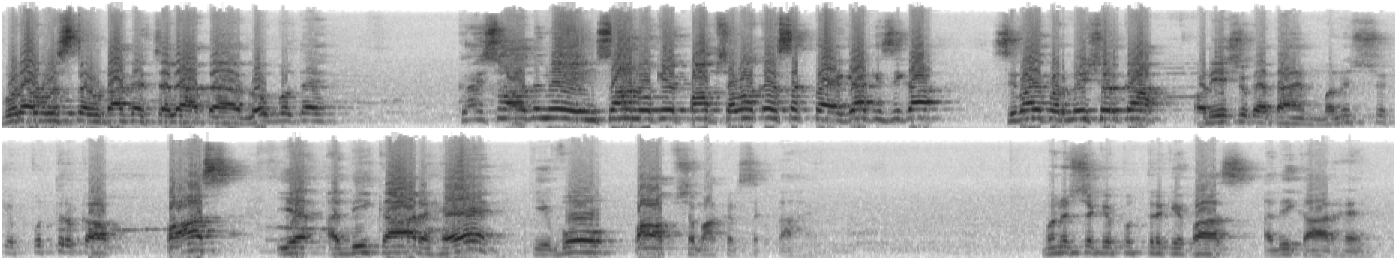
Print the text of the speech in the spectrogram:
बुरा बिस्तर उठाकर चले आता है। लोग बोलते हैं, कैसा आदमी इंसान होके पाप क्षमा कर सकता है क्या किसी का? सिवाय परमेश्वर का। और यीशु कहता है, मनुष्य के पुत्र का पास यह अधिकार है कि वो पाप क्षमा कर सकता है। मनुष्य के पुत्र के पास अधिकार है।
